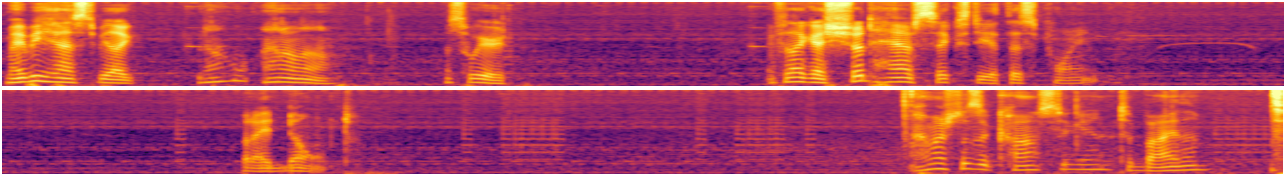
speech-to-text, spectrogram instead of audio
Maybe it has to be like... No? I don't know. That's weird. I feel like I should have 60 at this point but I don't. How much does it cost again to buy them?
